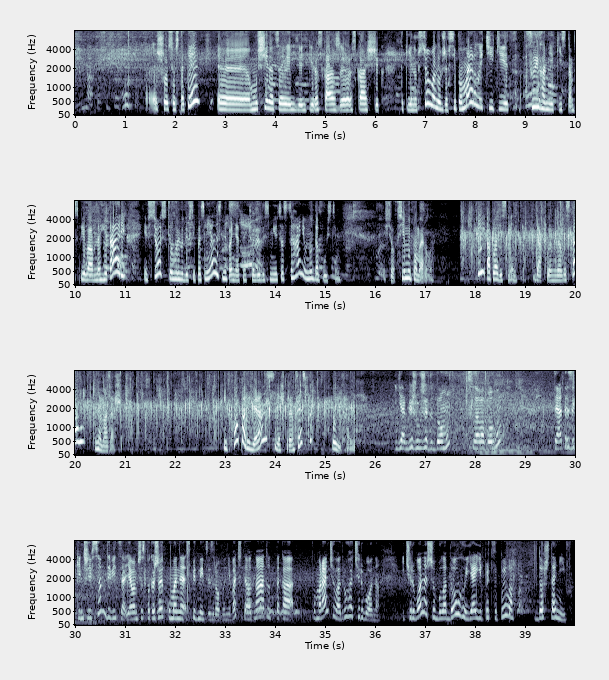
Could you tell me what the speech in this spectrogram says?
Е, Щось ось таке. Е, мужчина цей, який розказує, розказчик, такий, ну все, вони вже всі померли, тільки циган якийсь там співав на гітарі, і все, з цього люди всі посміялись, непонятно, що люди сміються з циганів, ну допустим. І все, всі ми померли. І аплодисменти. Дякуємо за виставу, нема за що. І хопа, реверанс, я ж Францеска, поїхали. Я біжу вже додому, слава Богу. Театр закінчився. Дивіться, я вам зараз покажу, як у мене спідниці зроблені. Бачите, одна тут така помаранчева, а друга червона. І червона, що була довго, я її прицепила до штанів.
